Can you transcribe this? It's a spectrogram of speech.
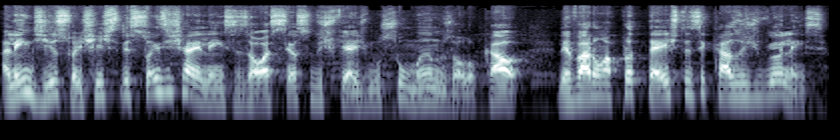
Além disso, as restrições israelenses ao acesso dos fiéis muçulmanos ao local levaram a protestos e casos de violência.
